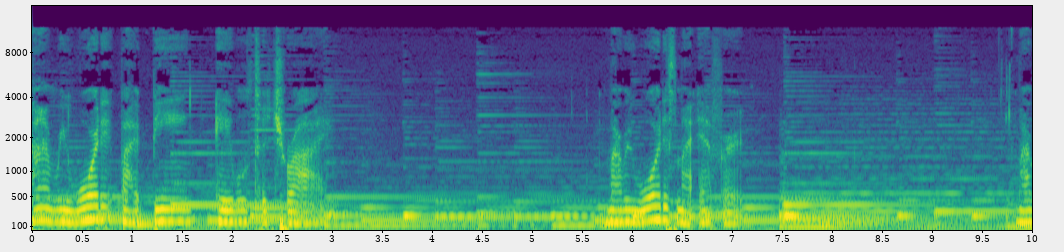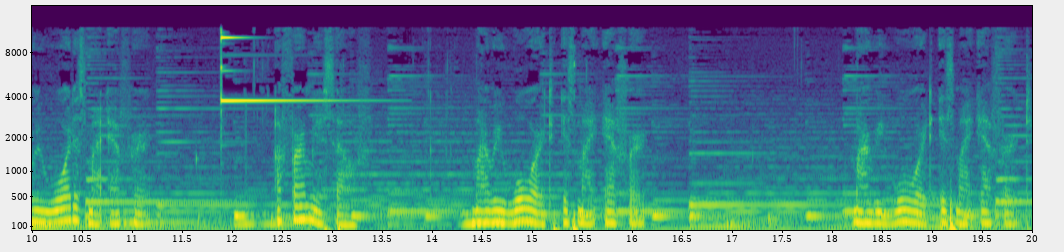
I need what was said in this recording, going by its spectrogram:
I am rewarded by being able to try. My reward is my effort. My reward is my effort. Affirm yourself. My reward is my effort. My reward is my effort.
